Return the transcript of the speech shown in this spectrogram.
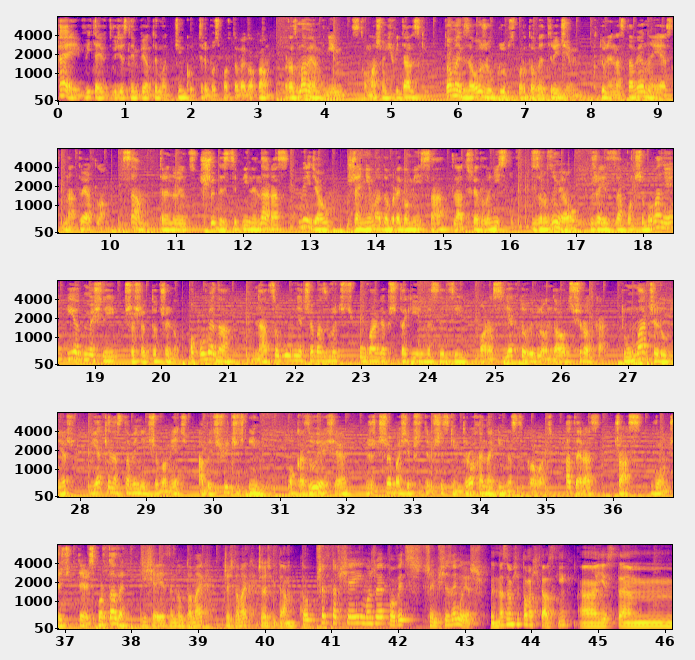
Hej, witaj w 25. odcinku Trybu Sportowego.com. Rozmawiam w nim z Tomaszem Świtalskim. Tomek założył klub sportowy Trigym, który nastawiony jest na triatlon. Sam, trenując trzy dyscypliny naraz, wiedział, że nie ma dobrego miejsca dla triatlonistów. Zrozumiał, że jest zapotrzebowanie i od myśli przeszedł do czynu. Opowiada, na co głównie trzeba zwrócić uwagę przy takiej inwestycji oraz jak to wygląda od środka. Tłumaczy również, jakie nastawienie trzeba mieć, aby ćwiczyć innych. Okazuje się, że trzeba się przy tym wszystkim trochę nagimnastykować. A teraz czas włączyć tryb sportowy. Dzisiaj jest ze mną Tomek. Cześć Tomek. Cześć, witam. To przedstaw się i może powiedz, czym się zajmujesz. Nazywam się Tomasz Hitalski. a Jestem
